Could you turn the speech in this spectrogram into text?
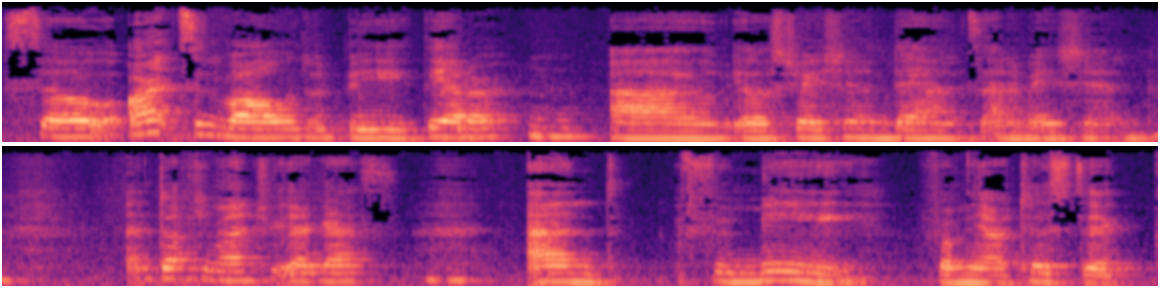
So, arts involved would be theater, Mm-hmm. um, illustration, dance, animation, and documentary, I guess. Mm-hmm. And for me, from the artistic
